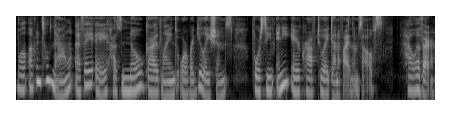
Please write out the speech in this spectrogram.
Well, up until now, FAA has no guidelines or regulations forcing any aircraft to identify themselves. However,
